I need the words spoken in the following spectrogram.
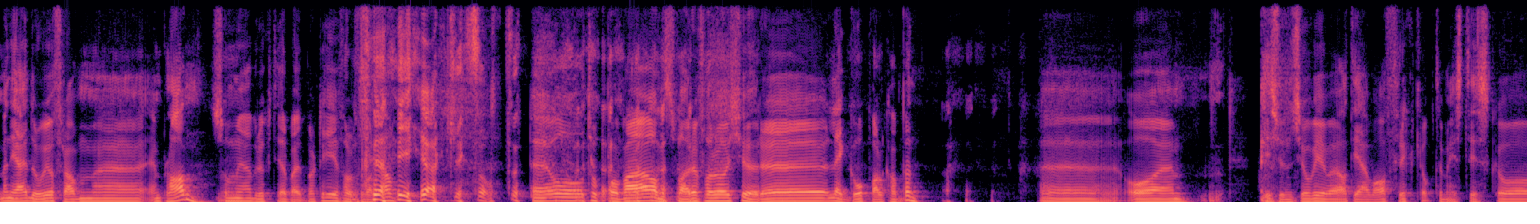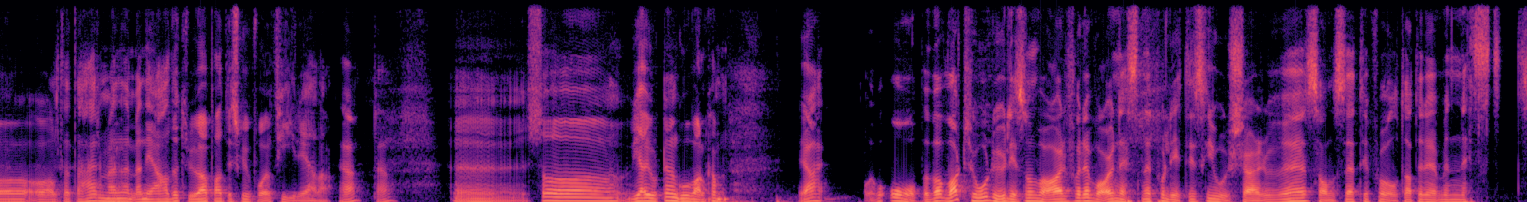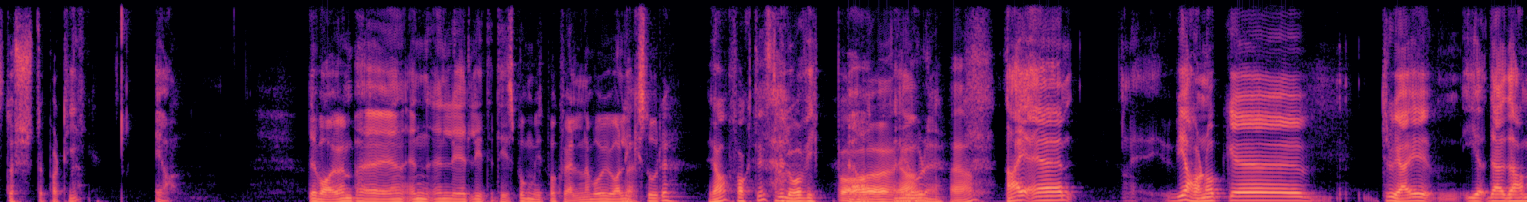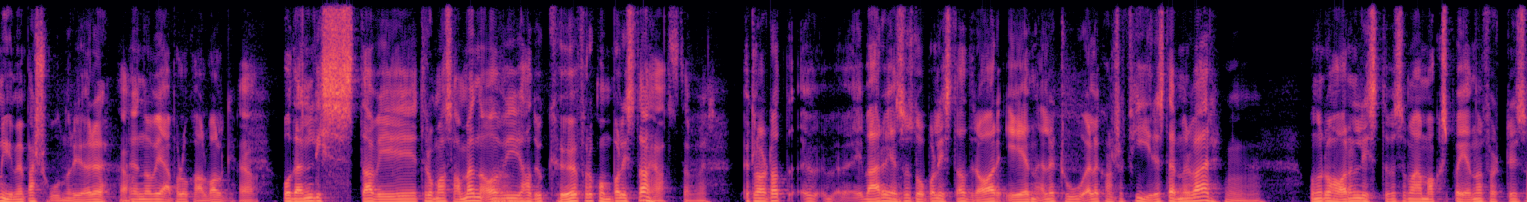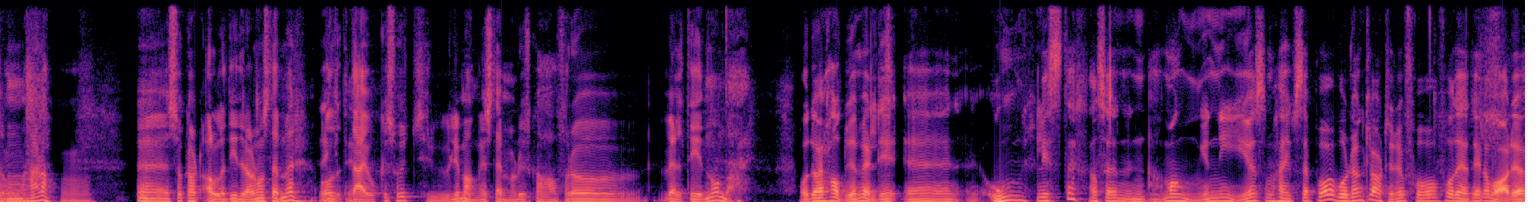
men jeg dro jo fram eh, en plan som jeg har brukt i Arbeiderpartiet i forhold til valgkamp. ja, ikke sant. eh, og tok på meg ansvaret for å kjøre, legge opp valgkampen. Eh, og eh, de syntes jo at jeg var fryktelig optimistisk og, og alt dette her. Men, men jeg hadde trua på at vi skulle få fire, jeg, da. Ja, ja. Eh, Så vi har gjort en god valgkamp. ja åpenbart. Hva tror du liksom var For det var jo nesten et politisk jordskjelv sånn sett i forhold til at dere er med nest største parti. Ja. Det var jo en, en, en, et lite tidspunkt midt på kvelden hvor vi var like store. Ja, faktisk. Vi lå og vippa. Ja, vi gjorde det. Ja. Nei, eh, vi har nok eh, Tror jeg det, det har mye med personer å gjøre ja. når vi er på lokalvalg. Ja. Og den lista vi tromma sammen, og vi hadde jo kø for å komme på lista. ja, stemmer. Det er klart at øh, hver og en som står på lista, drar én eller to eller kanskje fire stemmer hver. Og når du har en liste som er maks på 41, som her, da, mm. så klart alle de drar noen stemmer. Og det er jo ikke så utrolig mange stemmer du skal ha for å velte inn noen, da. Og der hadde vi en veldig eh, ung liste. altså Mange nye som heiv seg på. Hvordan klarte dere å få, få det til? Og var det,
